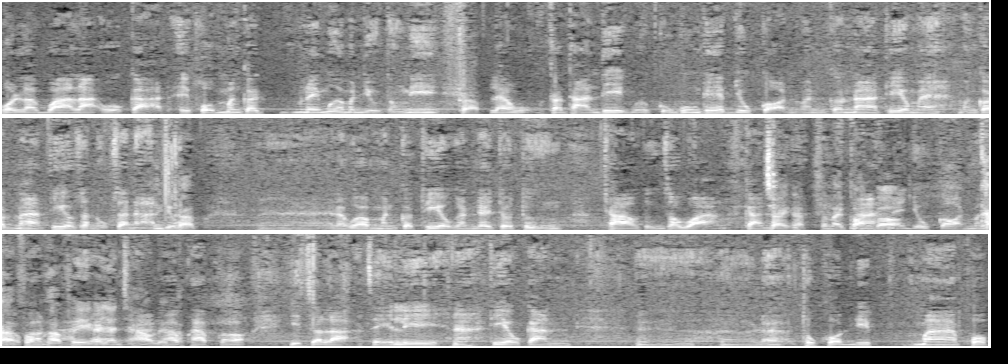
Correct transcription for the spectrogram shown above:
คนละวาระโอกาสไอ้ผมมันก็ในเมื่อมันอยู่ตรงนี้ครับแล้วสถานที่กรุงเทพยุคก่อนมันก็น่าเที่ยวไหมมันก็น่าเที่ยวสนุกสนานอยู่ครับเอ่อแล้วก็มันก็เที่ยวกันได้จนถึงเช้าถึงสว่างกันใช่ครับสมัยก่อนก็ในยุคก่อนมันคาเฟ่อนข้งคาเฟ่ก็จะยันเช้าเลยคครัรับบครับ ก็อิสระเสรีนะเที่ยวกันเอ่อเอ่อแล้วทุกคนที่มาพบ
